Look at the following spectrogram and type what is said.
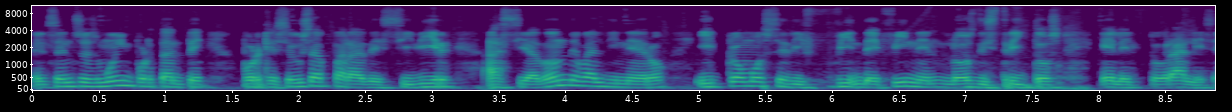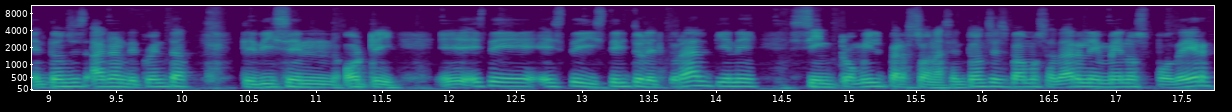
El censo es muy importante porque se usa para decidir hacia dónde va el dinero y cómo se definen los distritos electorales. Entonces hagan de cuenta que dicen, ok, eh, este, este distrito electoral tiene 5 mil personas, entonces vamos a darle menos poder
